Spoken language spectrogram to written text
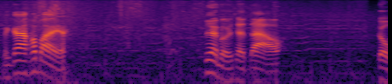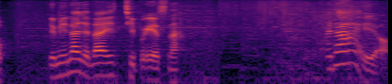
ไม่กล้าเข้าไปอะไม่อยากโดนชาร์ดาวจบเกมนี้น่าจะได้ TPS นะ ไม่ได้เหรอ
